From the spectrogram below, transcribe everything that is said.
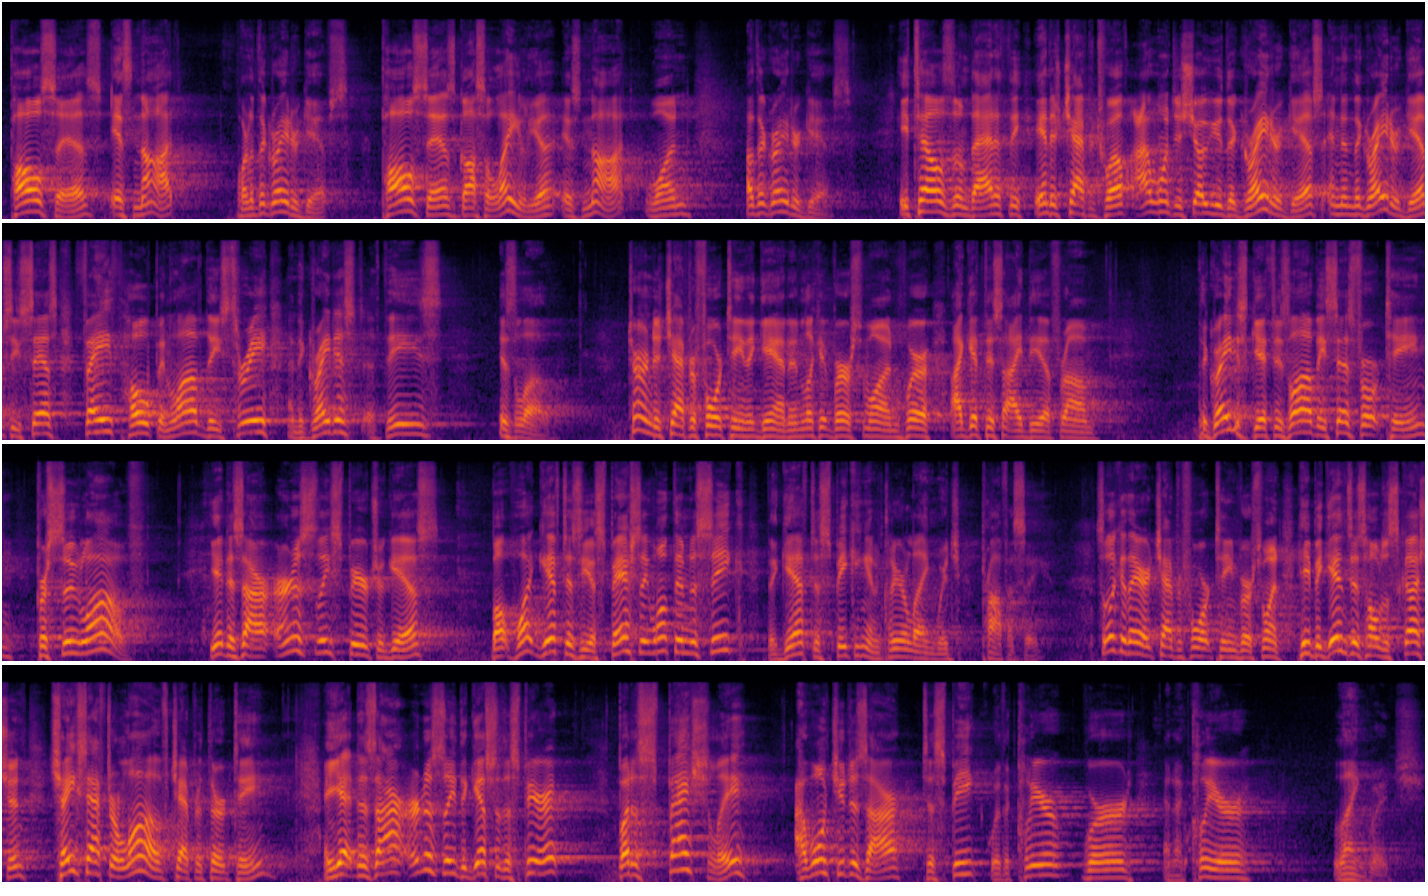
Paul says it's not one of the greater gifts. Paul says glossolalia is not one of the greater gifts. He tells them that at the end of chapter 12, I want to show you the greater gifts. And in the greater gifts, he says, faith, hope, and love, these three, and the greatest of these is love. Turn to chapter 14 again and look at verse 1, where I get this idea from. The greatest gift is love. He says, 14, pursue love. Yet desire earnestly spiritual gifts. But what gift does he especially want them to seek? The gift of speaking in clear language, prophecy. So look at there at chapter 14, verse 1. He begins this whole discussion, chase after love, chapter 13, and yet desire earnestly the gifts of the Spirit, but especially I want you desire to speak with a clear word and a clear language.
